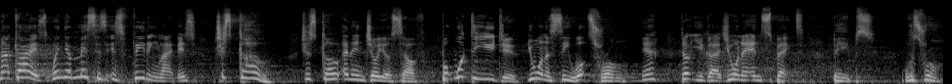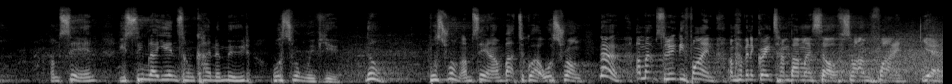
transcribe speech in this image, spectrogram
Now, guys, when your missus is feeling like this, just go. Just go and enjoy yourself. But what do you do? You wanna see what's wrong, yeah? Don't you guys? You wanna inspect. Babes, what's wrong? I'm saying, you seem like you're in some kind of mood. What's wrong with you? No. What's wrong? I'm saying, I'm about to go out. What's wrong? No, I'm absolutely fine. I'm having a great time by myself, so I'm fine. Yeah.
